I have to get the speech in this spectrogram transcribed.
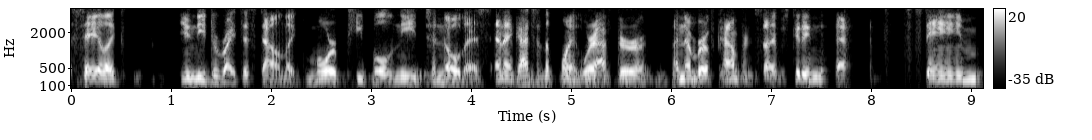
say like you need to write this down like more people need to know this and i got to the point where after a number of conferences i was getting that same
